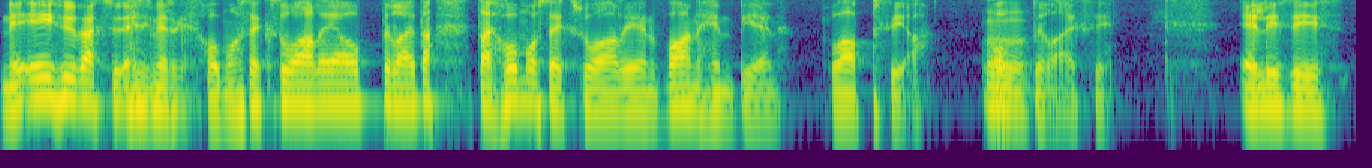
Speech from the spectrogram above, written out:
ne ei hyväksy esimerkiksi homoseksuaaleja oppilaita tai homoseksuaalien vanhempien lapsia mm. oppilaiksi. Eli siis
